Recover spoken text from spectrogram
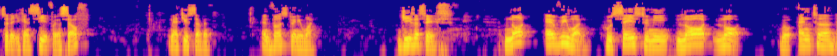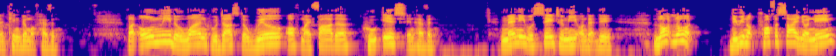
so that you can see it for yourself. Matthew 7 and verse 21. Jesus says, Not everyone who says to me, Lord, Lord, will enter the kingdom of heaven, but only the one who does the will of my Father who is in heaven. Many will say to me on that day, Lord, Lord, did we not prophesy in your name,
